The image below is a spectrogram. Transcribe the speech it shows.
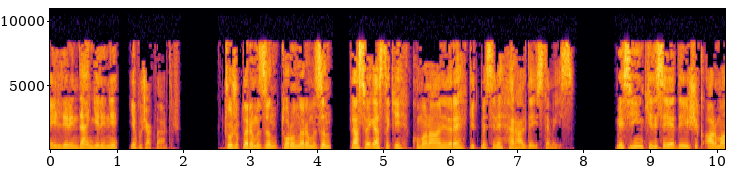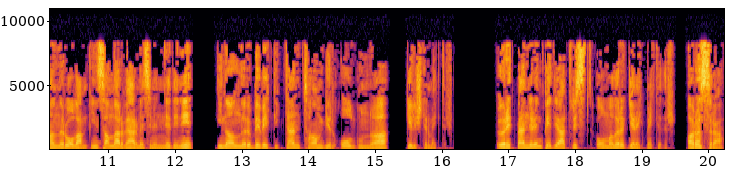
ellerinden geleni yapacaklardır. Çocuklarımızın, torunlarımızın Las Vegas'taki kumarhanelere gitmesini herhalde istemeyiz. Mesih'in kiliseye değişik armağanları olan insanlar vermesinin nedeni inanları bebeklikten tam bir olgunluğa geliştirmektir. Öğretmenlerin pediatrist olmaları gerekmektedir. Ara sıra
